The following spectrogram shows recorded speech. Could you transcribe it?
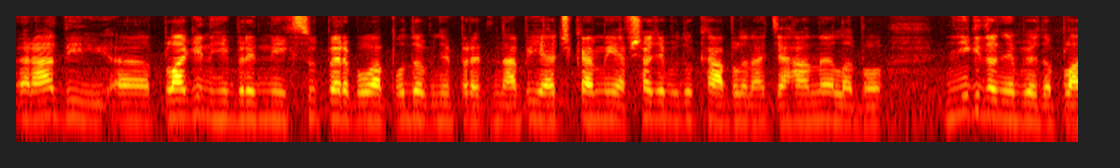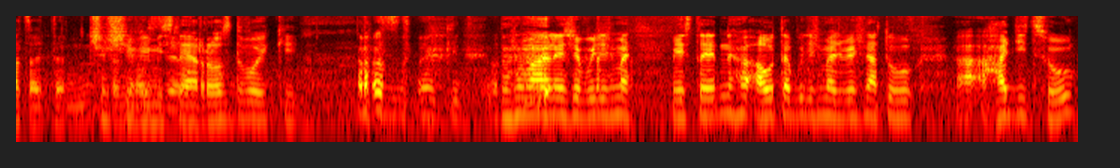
rady uh, plug-in hybridných Superbov a podobne pred nabíjačkami a všade budú káble naťahané, lebo nikto nebude doplácať ten, Češi ten vymyslia rozdvojky. rozdvojky. Normálne, že budeš mať, miesto jedného auta budeš mať, vieš, na tú hadicu,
